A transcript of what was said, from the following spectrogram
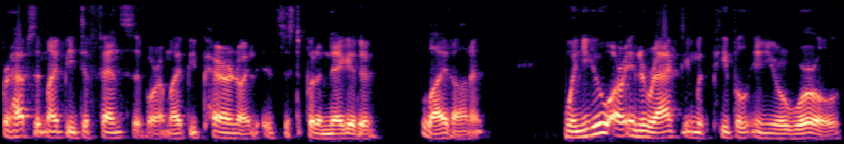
perhaps it might be defensive or it might be paranoid. It's just to put a negative light on it. When you are interacting with people in your world,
